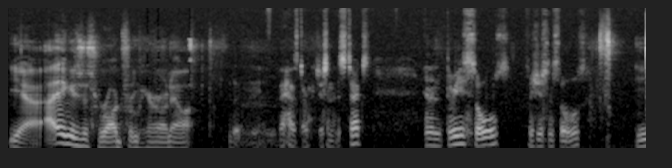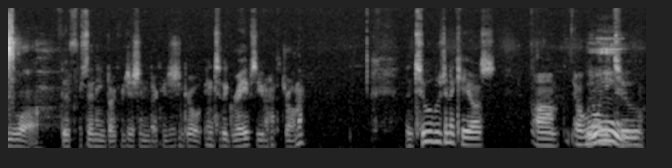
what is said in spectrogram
yeah, I think it's just Rod from here on out. that has Dark Magician in its text. And then three souls, Magician souls, Mwah. good for sending Dark Magician, Dark Magician Girl into the grave so you don't have to draw them. Then two Illusion of Chaos. Um, we only two.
